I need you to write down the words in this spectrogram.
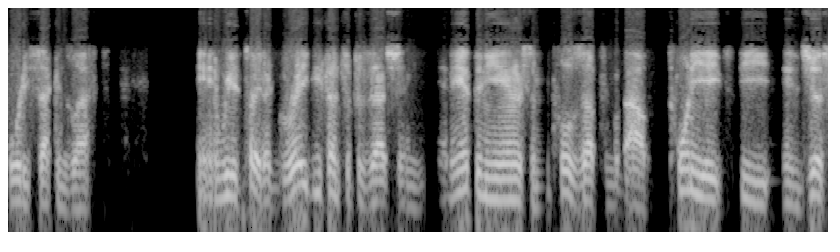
40 seconds left and we had played a great defensive possession. And Anthony Anderson pulls up from about 28 feet and just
